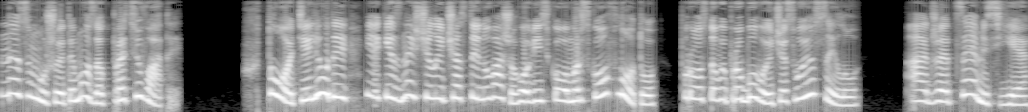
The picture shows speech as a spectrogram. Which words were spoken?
не змушуєте мозок працювати. Хто ті люди, які знищили частину вашого військово-морського флоту, просто випробовуючи свою силу? Адже це місьє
